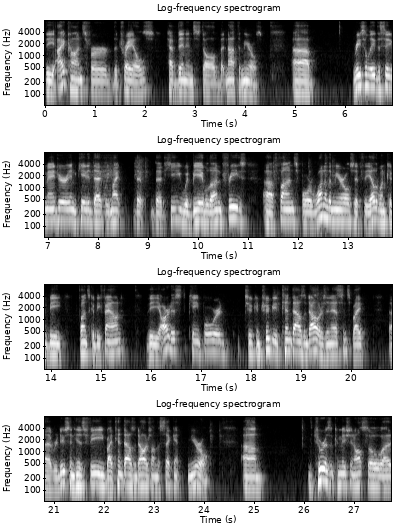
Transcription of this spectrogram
The icons for the trails have been installed, but not the murals. Uh, recently, the city manager indicated that we might, that, that he would be able to unfreeze uh, funds for one of the murals if the other one could be, funds could be found. The artist came forward to contribute $10,000 in essence by uh, reducing his fee by $10,000 on the second mural. Um, the Tourism Commission also uh,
